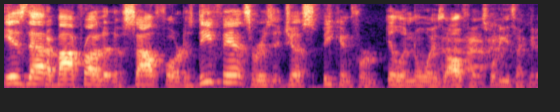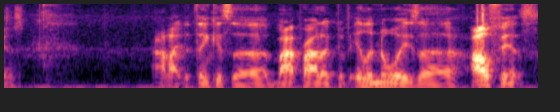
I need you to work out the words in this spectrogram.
is that a byproduct of South Florida's defense, or is it just speaking for Illinois' offense? What do you think it is? I like to think it's a byproduct of Illinois' uh, offense.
